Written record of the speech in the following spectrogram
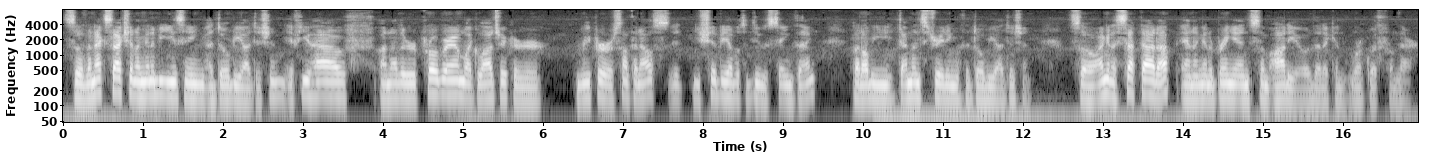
So the next section, I'm going to be using Adobe Audition. If you have another program like Logic or Reaper or something else, it, you should be able to do the same thing, but I'll be demonstrating with Adobe Audition. So I'm going to set that up, and I'm going to bring in some audio that I can work with from there.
